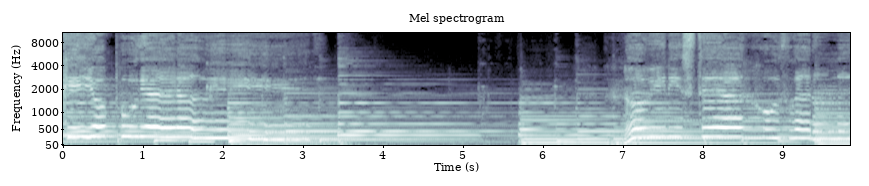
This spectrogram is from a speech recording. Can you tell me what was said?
que yo pudiera vivir. No viniste a juzgarme.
